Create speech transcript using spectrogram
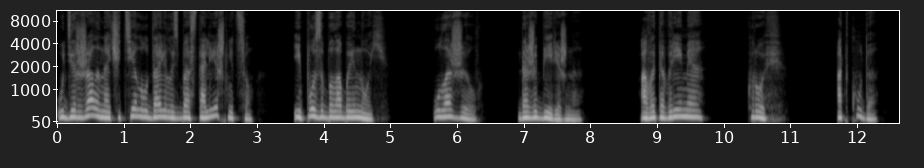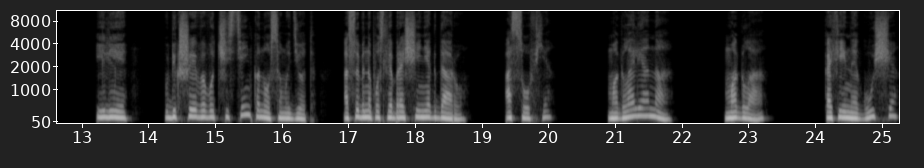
Удержал, иначе тело ударилось бы о столешницу, и поза была бы иной. Уложил, даже бережно. А в это время кровь. Откуда? Или у Бекшеева вот частенько носом идет, особенно после обращения к дару. А Софья? Могла ли она? Могла. Кофейная гуща,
